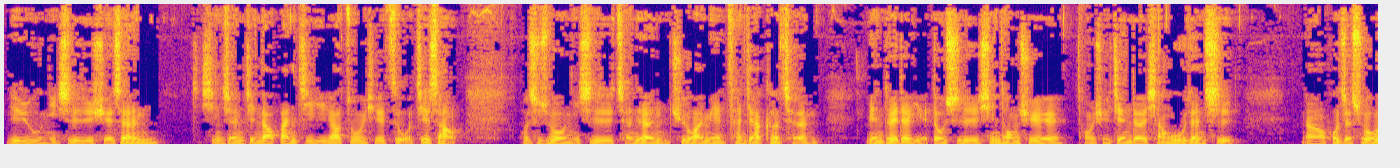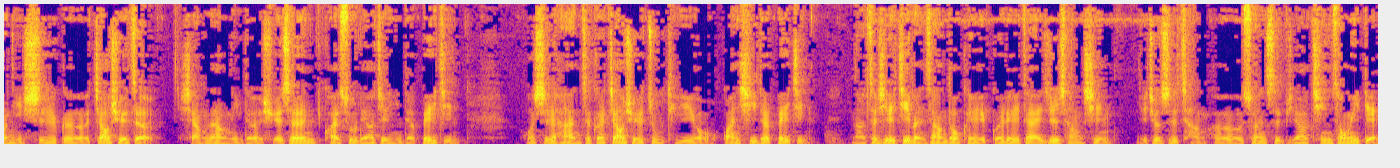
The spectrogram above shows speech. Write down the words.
例如你是学生，新生进到班级要做一些自我介绍，或是说你是成人去外面参加课程，面对的也都是新同学，同学间的相互认识。那或者说你是个教学者。想让你的学生快速了解你的背景，或是和这个教学主题有关系的背景，那这些基本上都可以归类在日常性，也就是场合算是比较轻松一点，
